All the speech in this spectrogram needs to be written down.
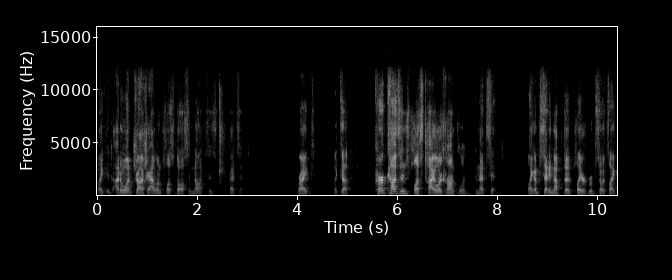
like I don't want Josh Allen plus Dawson Knox. Is that's it, right? Like the Kirk Cousins plus Tyler Conklin, and that's it. Like I'm setting up the player group. So it's like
